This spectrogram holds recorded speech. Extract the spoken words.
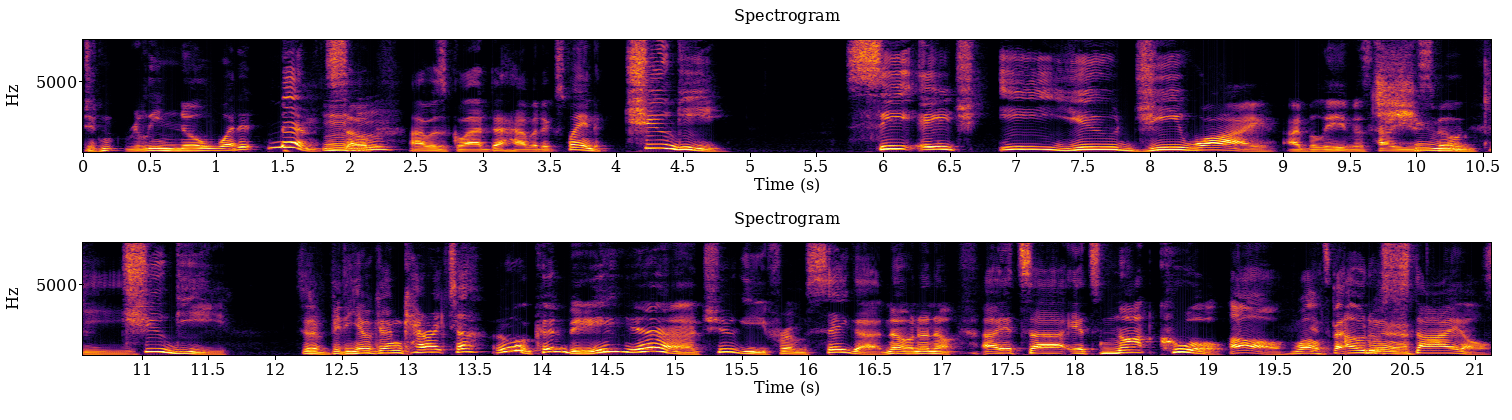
didn't really know what it meant. So I was glad to have it explained. Cheugy. C H E U G Y, I believe is how you spell it. Cheugy. Is it a video game character? Oh, it could be. Yeah, Chugi from Sega. No, no, no. Uh, it's uh, it's not cool. Oh, well, it's but- out of yeah. style.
